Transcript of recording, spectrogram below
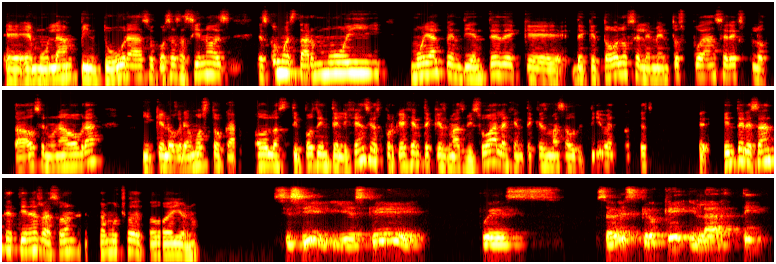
emulan pinturas o cosas así, ¿no? Es, es como estar muy, muy al pendiente de que, de que todos los elementos puedan ser explotados en una obra y que logremos tocar todos los tipos de inteligencias, porque hay gente que es más visual, hay gente que es más auditiva, entonces, eh, interesante, tienes razón, mucho de todo ello, ¿no? Sí, sí, y es que, pues, sabes, creo que el arte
